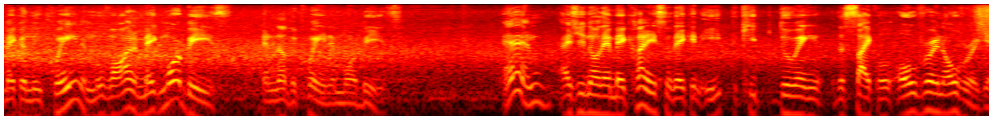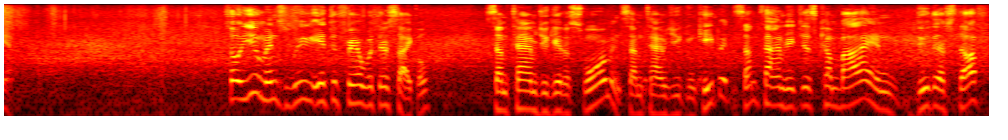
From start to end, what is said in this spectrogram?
make a new queen, and move on and make more bees, and another queen and more bees. And as you know, they make honey so they can eat to keep doing the cycle over and over again. So humans, we interfere with their cycle. Sometimes you get a swarm and sometimes you can keep it. Sometimes they just come by and do their stuff,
